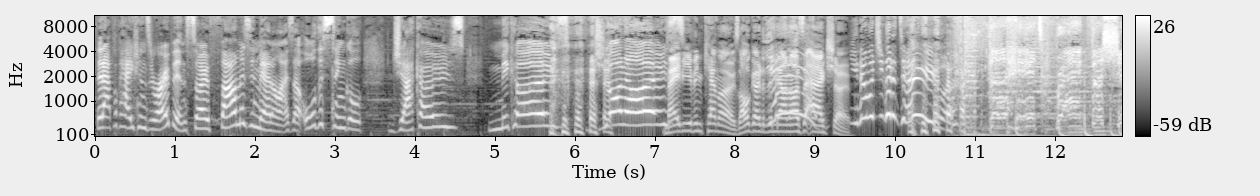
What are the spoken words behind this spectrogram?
that applications are open. So farmers in Mount Isa, all the single jackos, Mickos, Jonos, Maybe even camos. I'll go to the Mount Isa Ag Show. you know what you got to do. The Hit Breakfast Show.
